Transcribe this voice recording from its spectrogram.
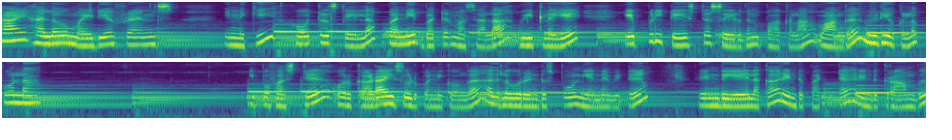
Hi hello my dear friends இன்றைக்கி ஹோட்டல் ஸ்டைலில் பன்னீர் பட்டர் மசாலா வீட்டிலையே எப்படி டேஸ்ட்டாக செய்கிறதுன்னு பார்க்கலாம். வாங்க வீடியோக்குள்ளே போகலாம் இப்போ ஃபஸ்ட்டு ஒரு கடாய் சூடு பண்ணிக்கோங்க. அதில் ஒரு ரெண்டு ஸ்பூன் எண்ணெய் விட்டு ரெண்டு ஏலக்காய் ரெண்டு பட்டை ரெண்டு கிராம்பு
